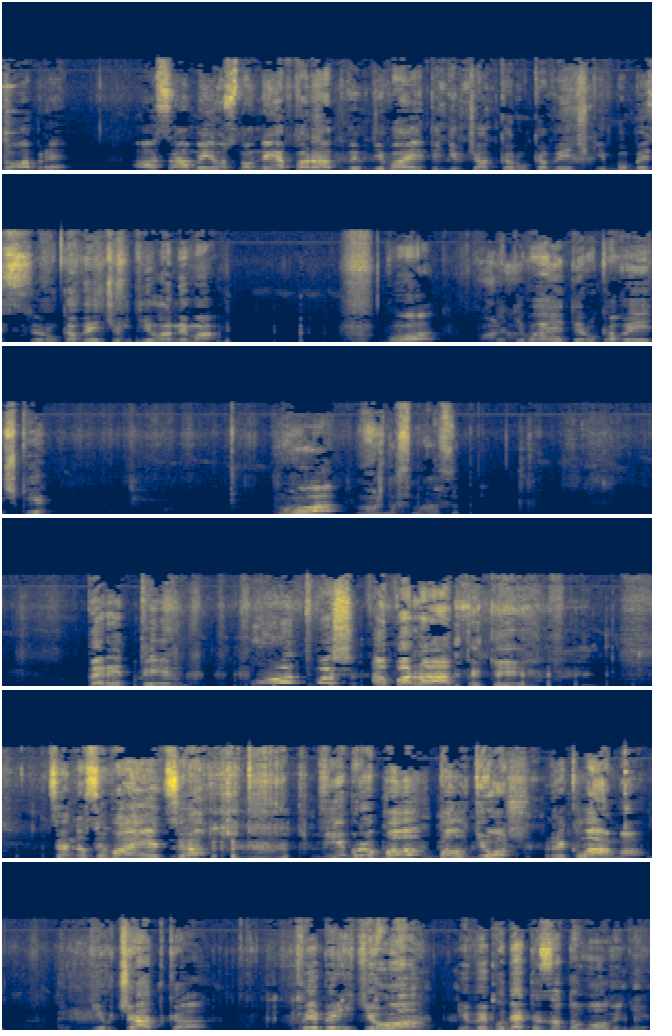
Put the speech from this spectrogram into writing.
Добре. А самий основний апарат. Ви вдіваєте, дівчатка, рукавички, бо без рукавичок діла нема. Вот. Надіваєте рукавички. От. Можна смазати. Перед тим. От ваш апарат такий. Це називається вібробалдеж. Реклама. Дівчатка, виберіть його і ви будете задоволені.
